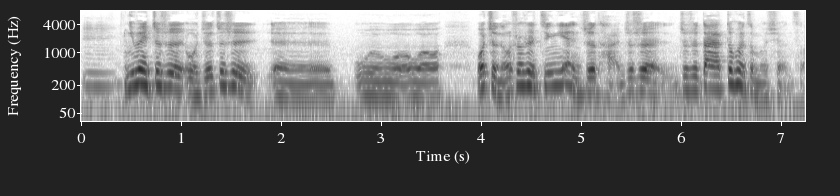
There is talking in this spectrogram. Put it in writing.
嗯，因为这是我觉得这是呃，我我我我只能说是经验之谈，就是就是大家都会这么选择。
